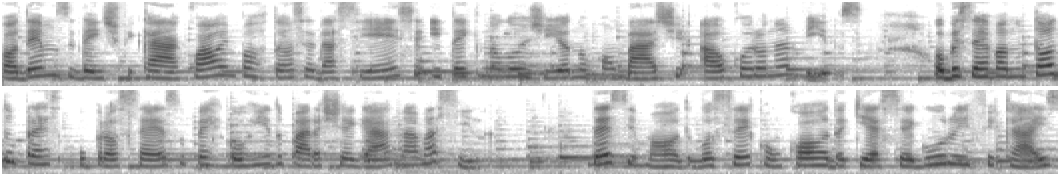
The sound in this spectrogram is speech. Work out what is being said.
podemos identificar qual a importância da ciência e tecnologia no combate ao coronavírus, observando todo o processo percorrido para chegar na vacina. Desse modo, você concorda que é seguro e eficaz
